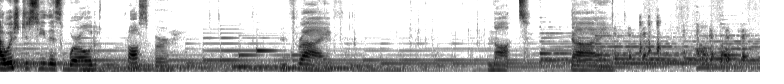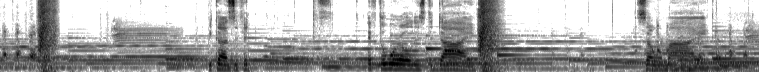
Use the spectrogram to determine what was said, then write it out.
I wish to see this world prosper and thrive, not die. Because if it if the world is to die, so am I.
